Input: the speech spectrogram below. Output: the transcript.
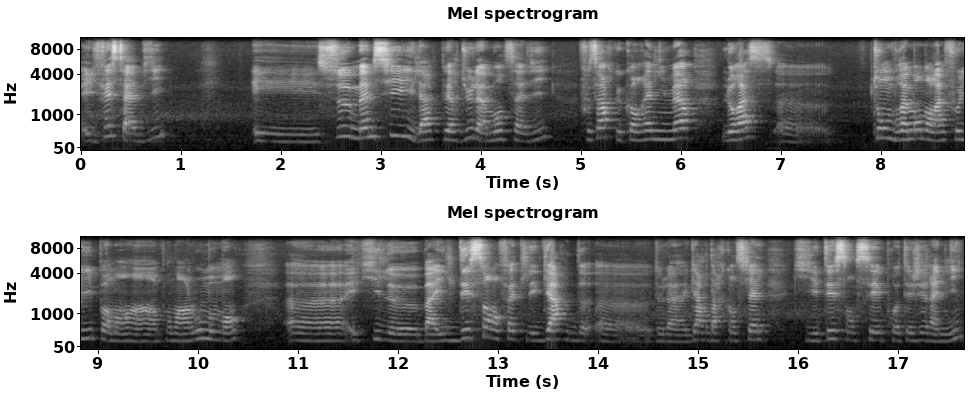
il fait sa vie. Et ce, même s'il a perdu l'amour de sa vie, il faut savoir que quand Renly meurt, Loras euh, tombe vraiment dans la folie pendant un, pendant un long moment. et qu'il bah, il descend en fait les gardes de la garde arc-en-ciel qui étaient censés protéger Renly.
